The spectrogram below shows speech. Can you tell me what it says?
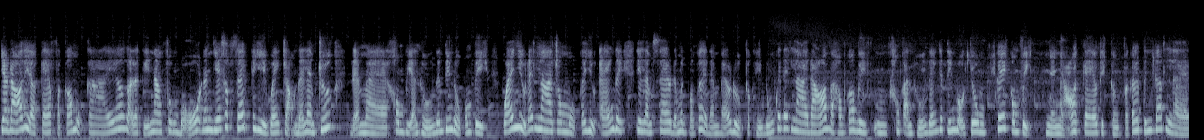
do đó thì cao phải có một cái ờ, gọi là, kỹ năng phân bổ, đánh giá sắp xếp cái gì quan trọng để làm trước để mà không bị ảnh hưởng đến tiến độ công việc. Quá nhiều deadline trong một cái dự án đi, thì làm sao để mình vẫn có thể đảm bảo được thực hiện đúng cái deadline đó và không có vì ừ, không có ảnh hưởng đến cái tiến độ chung. Cái công việc nhỏ nhỏ cao thì cần phải có tính cách là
